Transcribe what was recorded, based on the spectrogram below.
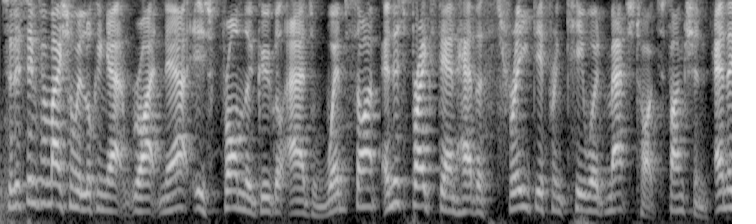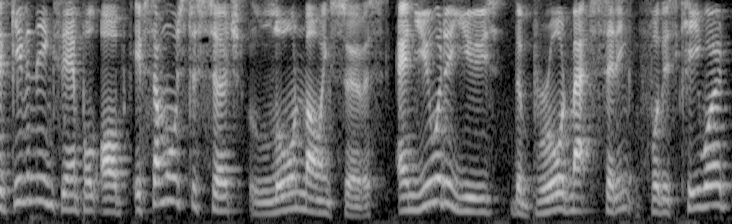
So this information we're looking at right now is from the Google Ads website. And this breaks down how the three different keyword match types function. And they've given the example of if someone was to search lawn mowing service and you were to use the broad match setting for this keyword,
